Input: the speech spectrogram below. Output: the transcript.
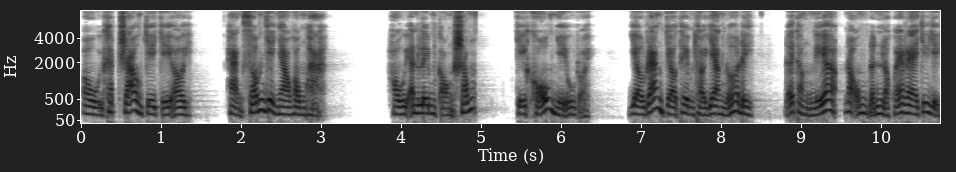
Ôi khách sáo chị chị ơi, hàng xóm với nhau không hả? Hồi anh Liêm còn sống, chị khổ nhiều rồi. Giờ ráng chờ thêm thời gian nữa đi, để thằng Nghĩa nó ổn định là khỏe re chứ gì.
